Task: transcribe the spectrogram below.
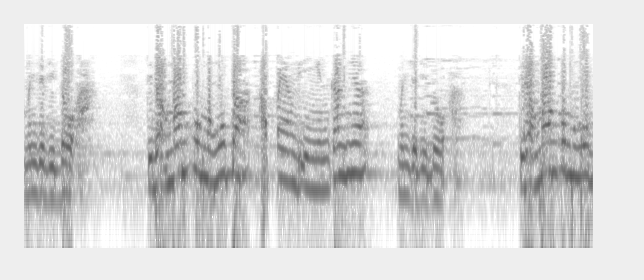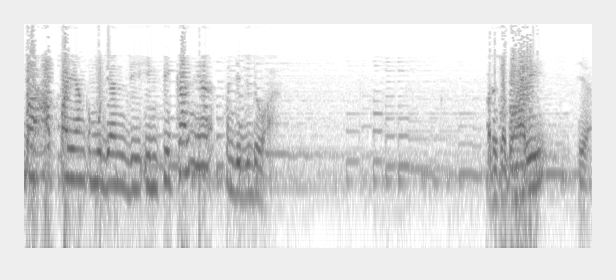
menjadi doa. Tidak mampu mengubah apa yang diinginkannya menjadi doa. Tidak mampu mengubah apa yang kemudian diimpikannya menjadi doa. Pada satu hari, ya,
